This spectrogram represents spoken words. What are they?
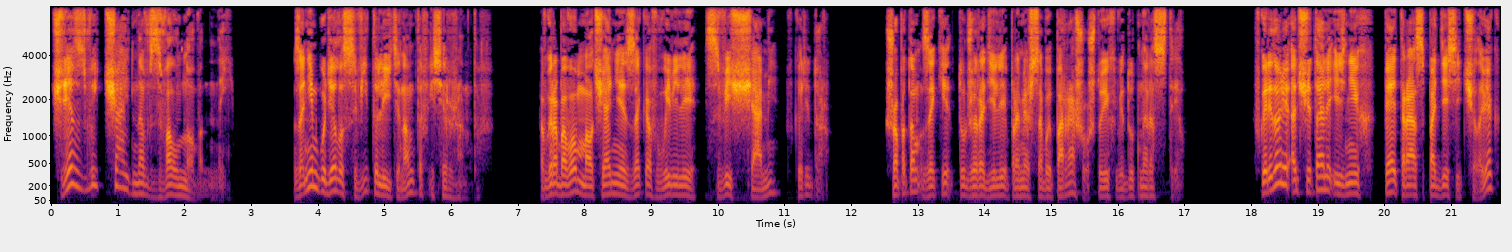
чрезвычайно взволнованный. За ним гудела свита лейтенантов и сержантов. В гробовом молчании зэков вывели с вещами в коридор. Шепотом зэки тут же родили промеж собой парашу, что их ведут на расстрел. В коридоре отсчитали из них пять раз по десять человек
